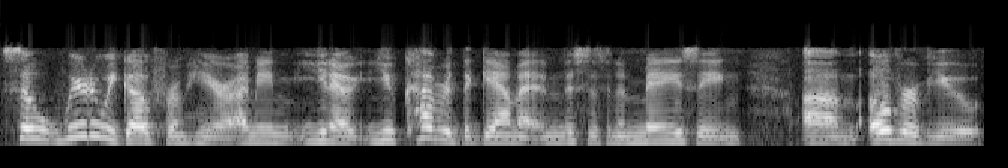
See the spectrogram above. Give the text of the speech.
So where do we go from here? I mean, you know, you covered the gamut, and this is an amazing um, overview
